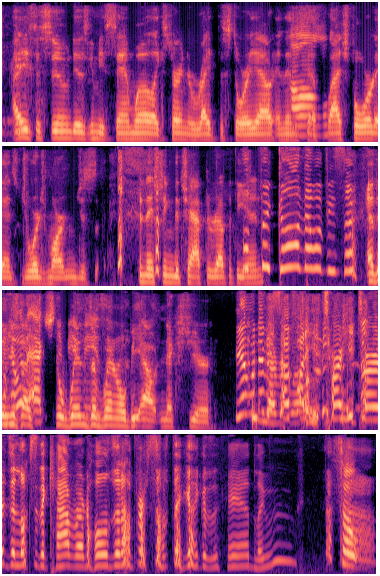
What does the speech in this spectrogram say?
I just assumed it was gonna be Samwell like starting to write the story out, and then it's gonna Oh. flash forward, and it's George Martin just finishing the chapter up at the oh end. Oh my god, that would be so. And then That he's like, "The be Winds of. Winter will be out next year." Yeah, wouldn't it be so will. funny? He, turn, he turns and looks at the camera and holds it up or something like his hand, like woo. So,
